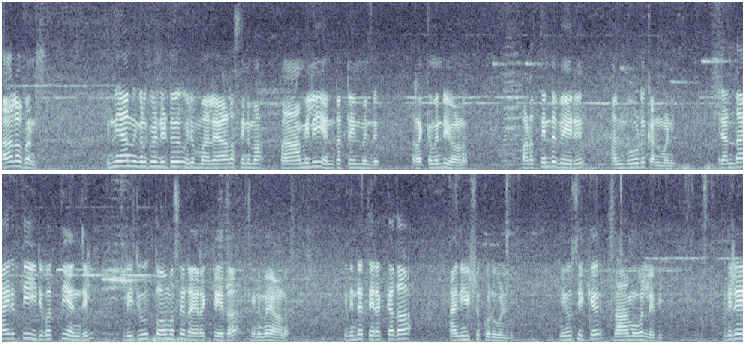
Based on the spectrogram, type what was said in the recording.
ഹലോ ഫ്രണ്ട്സ് ഇന്ന് ഞാൻ നിങ്ങൾക്ക് വേണ്ടിയിട്ട് ഒരു മലയാള സിനിമ ഫാമിലി എന്റർടൈൻമെന്റ് റെക്കമെൻഡ് ചെയ്യുവാണ്. പടത്തിന്റെ പേര് അൻപോട് കൺമണി. രണ്ടായിരത്തി ഇരുപത്തി അഞ്ചിൽ ലിജു തോമസ് ഡയറക്റ്റ് ചെയ്ത സിനിമയാണ്. ഇതിന്റെ തിരക്കഥ അനീഷ് കൊടുവള്ളി. മ്യൂസിക് സാമുവൽ ലബി ഇതിലെ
